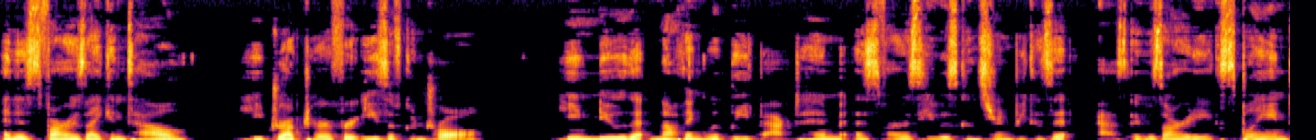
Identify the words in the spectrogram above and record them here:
And as far as I can tell, he drugged her for ease of control. He knew that nothing would lead back to him as far as he was concerned because it, as it was already explained,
